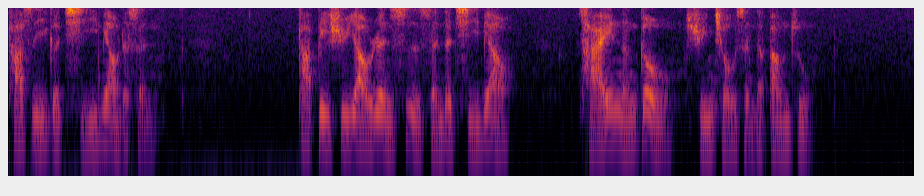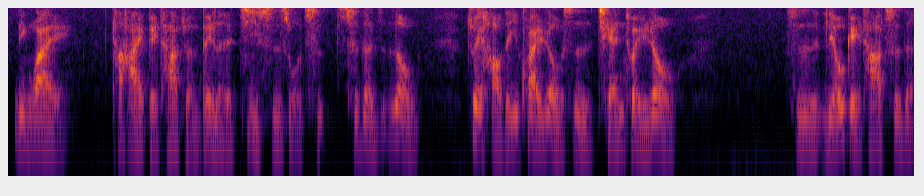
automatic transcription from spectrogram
他是一个奇妙的神，他必须要认识神的奇妙。才能够寻求神的帮助。另外，他还给他准备了祭司所吃吃的肉，最好的一块肉是前腿肉，是留给他吃的。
